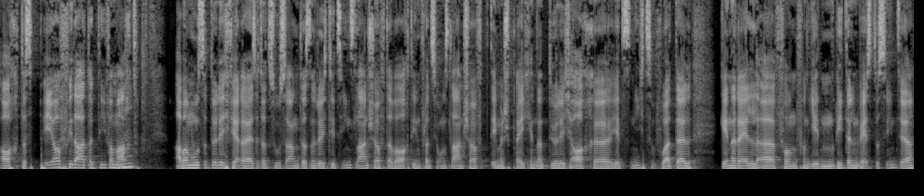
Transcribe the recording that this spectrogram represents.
auch das Payoff wieder attraktiver macht. Mhm. Aber man muss natürlich fairerweise dazu sagen, dass natürlich die Zinslandschaft, aber auch die Inflationslandschaft dementsprechend natürlich auch äh, jetzt nicht zum Vorteil generell äh, von, von jedem Retail-Investor sind. Ja.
